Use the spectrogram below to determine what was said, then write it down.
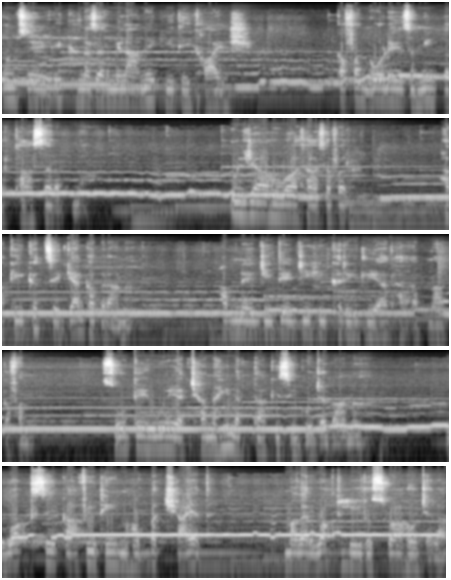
उनसे एक नज़र मिलाने की थी ख्वाहिश। कफन ओढ़े ज़मीन पर था सर अपना। उलझा हुआ था सफ़र। हकीकत से क्या घबराना। हमने जीते जी ही खरीद लिया था अपना कफन। सोते हुए अच्छा नहीं लगता किसी को जगाना। वक्त से काफ़ी थी मोहब्बत शायद, मगर वक्त भी रुसवा हो चला।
